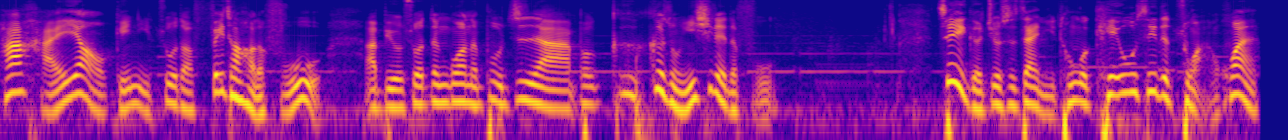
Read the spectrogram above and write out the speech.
他还要给你做到非常好的服务啊，比如说灯光的布置啊，包各各种一系列的服务。这个就是在你通过 KOC 的转换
